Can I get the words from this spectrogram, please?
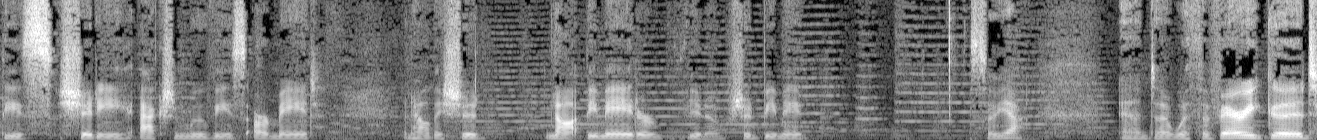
these shitty action movies are made and how they should not be made or, you know, should be made. So, yeah. And uh, with a very good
